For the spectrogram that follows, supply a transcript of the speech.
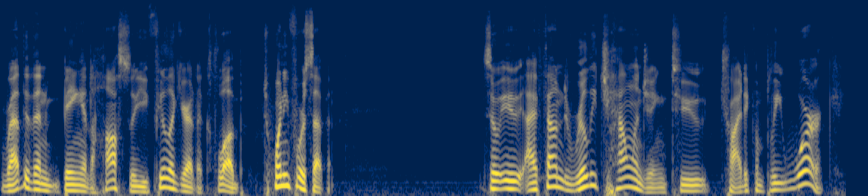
rather than being at a hostel, you feel like you're at a club 24 7. So it, I found it really challenging to try to complete work.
